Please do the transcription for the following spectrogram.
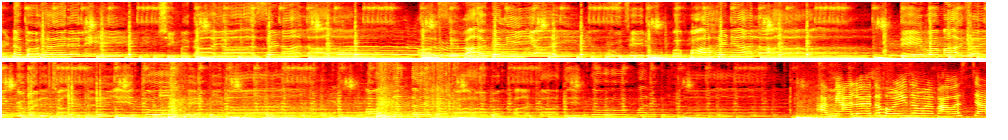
कोकण बहरले शिमगाया सणाला. आस लागली आई तुझे रूप पाहण्याला. देव माझा एक वर्षान येतो भेटीला आनंद गाव खाता देतो पालखीला. आम्ही आहे आता होळी जवळ पावसच्या.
